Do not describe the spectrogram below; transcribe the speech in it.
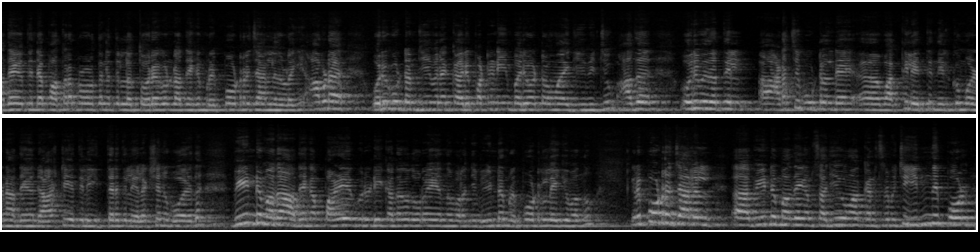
അദ്ദേഹത്തിന്റെ പത്രപ്രവർത്തനത്തിലുള്ള ത്വര കൊണ്ട് അദ്ദേഹം റിപ്പോർട്ടർ ചാനൽ തുടങ്ങി. അവിടെ ഒരു കൂട്ടം ജീവനക്കാർ പട്ടിണിയും പരിവട്ടവുമായി ജീവിച്ചു. അത് ഒരു വിധത്തിൽ അടച്ചുപൂട്ടലിന്റെ വക്കിലെത്തി നിൽക്കുമ്പോഴാണ് അദ്ദേഹം രാഷ്ട്രീയത്തിൽ ഇത്തരത്തിൽ ഇലക്ഷന് പോയത്. വീണ്ടും അതാ അദ്ദേഹം പഴയ കുരുടി കഥക തുറ എന്ന് പറഞ്ഞ് വീണ്ടും റിപ്പോർട്ടറിലേക്ക് വന്നു. റിപ്പോർട്ടർ ചാനൽ വീണ്ടും അദ്ദേഹം സജീവമാക്കാൻ ശ്രമിച്ചു. ഇന്നിപ്പോൾ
